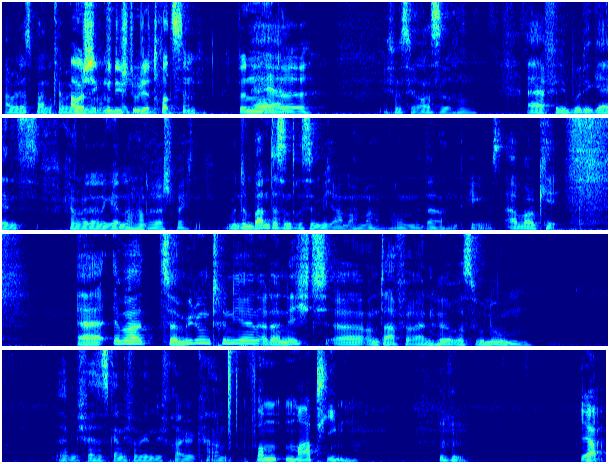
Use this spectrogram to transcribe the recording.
aber das Band kann man. Aber schick mir die Studie trotzdem. Bin, ja, ja. Äh, ich muss sie raussuchen. Äh, für die Booty Gains können wir dann gerne nochmal drüber sprechen. Mit dem Band, das interessiert mich auch nochmal, warum du da dagegen bist. Aber okay. Äh, immer zur Ermüdung trainieren oder nicht äh, und dafür ein höheres Volumen. Ähm, ich weiß jetzt gar nicht, von wem die Frage kam. Vom Martin. Mhm. Ja.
